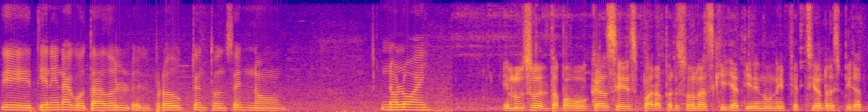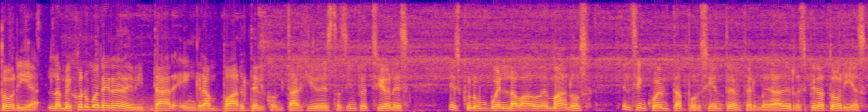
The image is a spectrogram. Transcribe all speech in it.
eh, tienen agotado el, producto, entonces no, no lo hay. El uso del tapabocas es para personas que ya tienen una infección respiratoria. La mejor manera de evitar en gran parte el contagio de estas infecciones es con un buen lavado de manos. El 50% de enfermedades respiratorias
